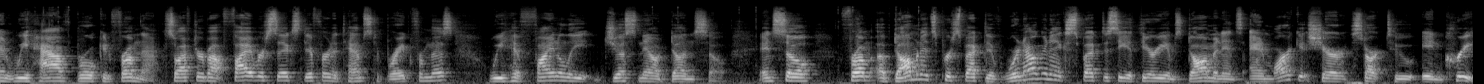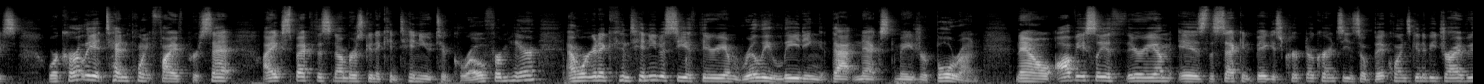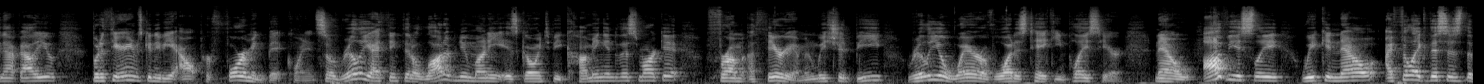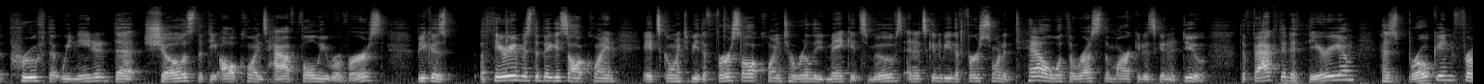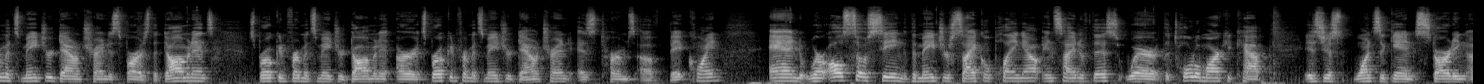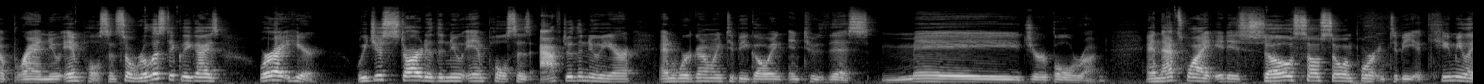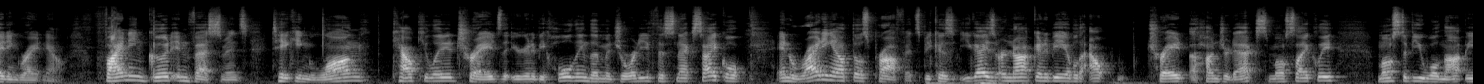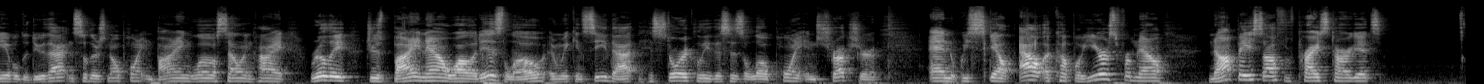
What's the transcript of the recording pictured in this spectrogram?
and we have broken from that. So after about five or six different attempts to break from this, we have finally just now done so. And so from a dominance perspective, we're now going to expect to see Ethereum's dominance and market share start to increase. We're currently at 10.5%. I expect this number is going to continue to grow from here, and we're going to continue to see Ethereum really leading that next major bull run. Now, obviously, Ethereum is the second biggest cryptocurrency, and so Bitcoin's going to be driving that value, but Ethereum's going to be outperforming Bitcoin. And so, really, I think that a lot of new money is going to be coming into this market from Ethereum, and we should be really aware of what is taking place here. Now, obviously, we can now, I feel like this is the proof that we needed that shows that the altcoins have fully reversed because Ethereum is the biggest altcoin. It's going to be the first altcoin to really make its moves, and it's going to be the first one to tell what the rest of the market is going to do. The fact that Ethereum has broken from its major downtrend as far as the dominance, it's broken from its major dominant, or it's broken from its major downtrend as terms of Bitcoin. And we're also seeing the major cycle playing out inside of this, where the total market cap is just once again starting a brand new impulse. And so, realistically, guys, we're right here. We just started the new impulses after the new year, and we're going to be going into this major bull run. And that's why it is so, so, so important to be accumulating right now. Finding good investments, taking long calculated trades that you're going to be holding the majority of this next cycle and writing out those profits because you guys are not going to be able to out trade 100x most likely most of you will not be able to do that, and so there's no point in buying low, selling high. Really, just buy now while it is low, and we can see that historically this is a low point in structure, and we scale out a couple years from now, not based off of price targets,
